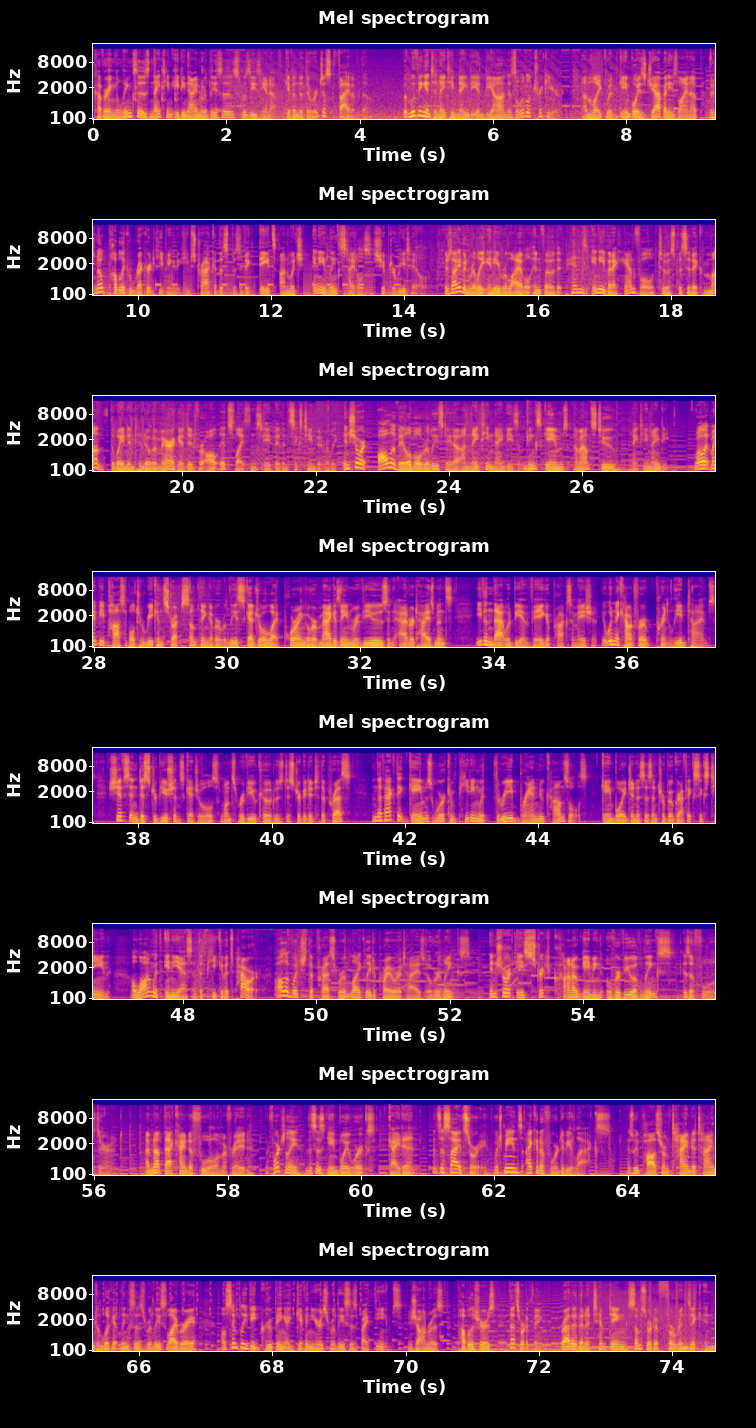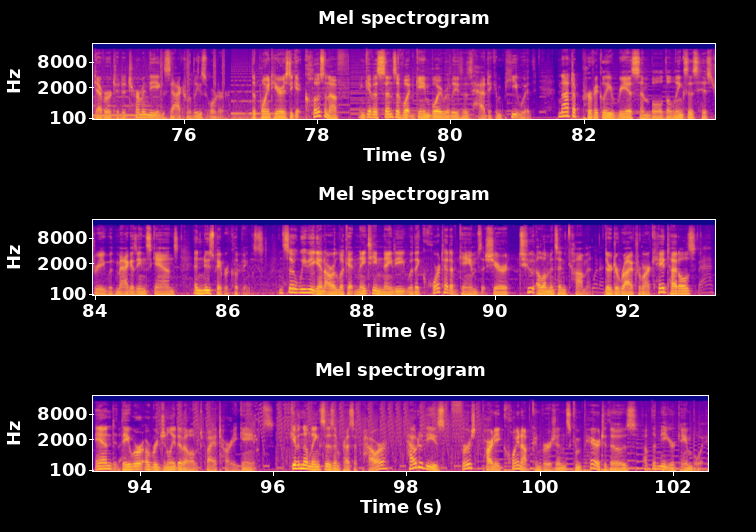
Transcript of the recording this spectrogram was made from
Covering Lynx's 1989 releases was easy enough, given that there were just five of them. But moving into 1990 and beyond is a little trickier. Unlike with Game Boy's Japanese lineup, there's no public record keeping that keeps track of the specific dates on which any Lynx titles ship to retail. There's not even really any reliable info that pins any but a handful to a specific month, the way Nintendo of America did for all its licensed 8-bit and 16-bit release. In short, all available release data on 1990's Lynx games amounts to 1990. While it might be possible to reconstruct something of a release schedule by poring over magazine reviews and advertisements, even that would be a vague approximation. It wouldn't account for print lead times, shifts in distribution schedules once review code was distributed to the press, and the fact that games were competing with three brand new consoles Game Boy, Genesis, and TurboGrafx 16, along with NES at the peak of its power, all of which the press were likely to prioritize over Lynx. In short, a strict chrono gaming overview of Lynx is a fool's errand. I'm not that kind of fool, I'm afraid, but fortunately, this is Game Boy Works Gaiden. It's a side story, which means I can afford to be lax. As we pause from time to time to look at Lynx's release library, I'll simply be grouping a given year's releases by themes, genres, publishers, that sort of thing, rather than attempting some sort of forensic endeavor to determine the exact release order. The point here is to get close enough and give a sense of what Game Boy releases had to compete with, not to perfectly reassemble the Lynx's history with magazine scans and newspaper clippings. And so we begin our look at 1990 with a quartet of games that share two elements in common. They're derived from arcade titles, and they were originally developed by Atari Games. Given the Lynx's impressive power, how do these first-party coin-op conversions compare to those of the meager Game Boy?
